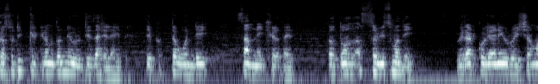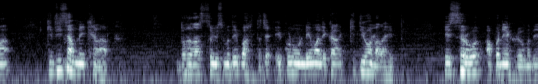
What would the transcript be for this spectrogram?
कसोटी क्रिकेटमधून निवृत्ती झालेले आहेत. ते फक्त वन डे सामने खेळत आहेत. तर दोन हजार सव्वीसमध्ये विराट कोहली आणि रोहित शर्मा किती सामने खेळणार? दोन हजार सव्वीसमध्ये भारताच्या एकूण वन डे मालिका किती होणार आहेत? हे सर्व आपण या व्हिडिओमध्ये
